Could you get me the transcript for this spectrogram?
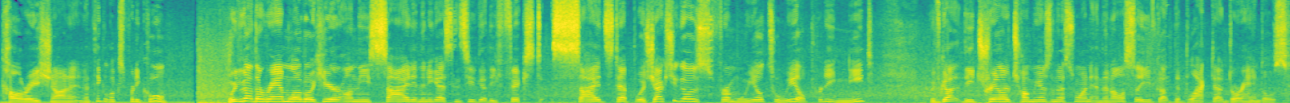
coloration on it, and I think it looks pretty cool. We've got the Ram logo here on the side, and then you guys can see we've got the fixed side step, which actually goes from wheel to wheel. Pretty neat. We've got the trailer tow mirrors in this one, and then also you've got the blacked out door handles.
